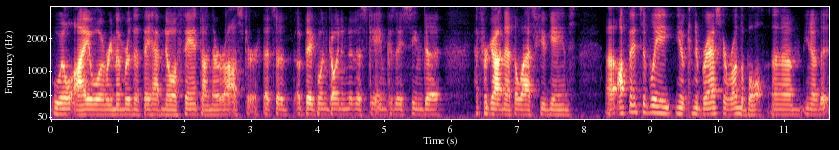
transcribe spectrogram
will Iowa remember that they have Noah Fant on their roster? That's a, a big one going into this game because they seem to have forgotten that the last few games. Uh, offensively, you know, can Nebraska run the ball? Um, you know, the,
